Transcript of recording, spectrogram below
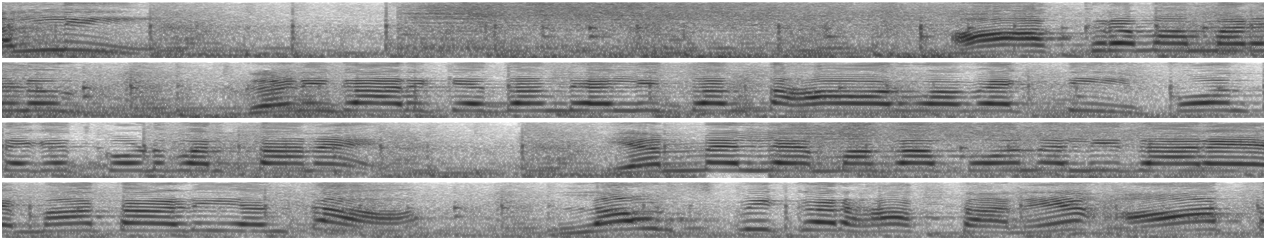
ಅಲ್ಲಿ ಆ ಅಕ್ರಮ ಮರಳು ಗಣಿಗಾರಿಕೆ ದಂಧೆಯಲ್ಲಿದ್ದಂತಹ ಓರ್ವ ವ್ಯಕ್ತಿ ಫೋನ್ ತೆಗೆದುಕೊಂಡು ಬರ್ತಾನೆ. ಎಂ ಎಲ್ ಎ ಮಗ ಫೋನ್ ಅಲ್ಲಿದ್ದಾರೆ ಮಾತಾಡಿ ಅಂತ ಲೌಡ್ ಸ್ಪೀಕರ್ ಹಾಕ್ತಾನೆ. ಆತ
